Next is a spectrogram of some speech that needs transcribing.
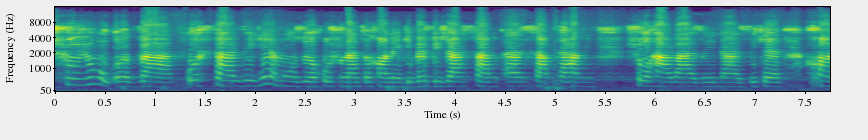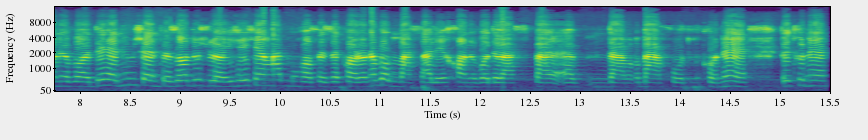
شیوع و گستردگی موضوع خشونت خانگی به ویژه از سمت همین شوهر و اعضای نزدیک خانواده نمیشه انتظار داشت لایحه‌ای که انقدر محافظه کارانه با مسئله خانواده در واقع برخورد می‌کنه بتونه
